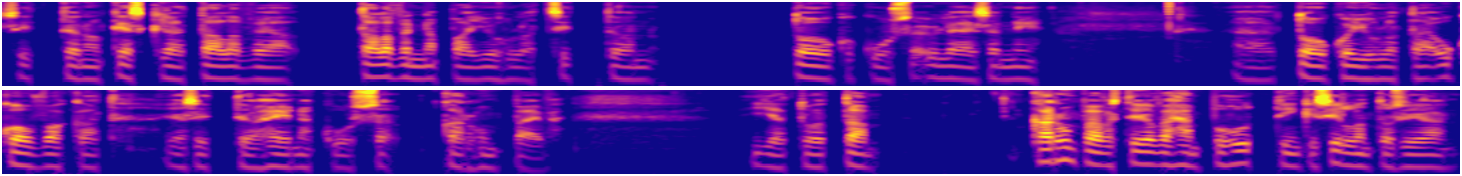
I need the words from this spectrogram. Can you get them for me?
sitten on keskellä talvea talvennapajuhlat, sitten on toukokuussa yleensä niin toukojuhla tai ukonvakat ja sitten on heinäkuussa karhunpäivä. Ja tuota, Karhunpäivästä jo vähän puhuttiinkin. Silloin tosiaan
